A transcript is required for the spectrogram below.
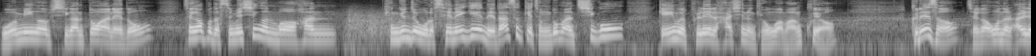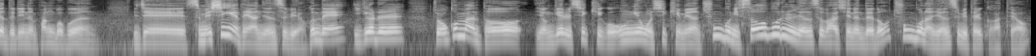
워밍업 시간 동안에도 생각보다 스매싱은 뭐 한 평균적으로 3, 4개, 4, 5개 정도만 치고 게임을 플레이를 하시는 경우가 많고요 그래서 제가 오늘 알려드리는 방법은 이제 스매싱에 대한 연습이에요. 근데 이거를 조금만 더 연계를 시키고 응용을 시키면 충분히 서브를 연습하시는데도 충분한 연습이 될 것 같아요.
